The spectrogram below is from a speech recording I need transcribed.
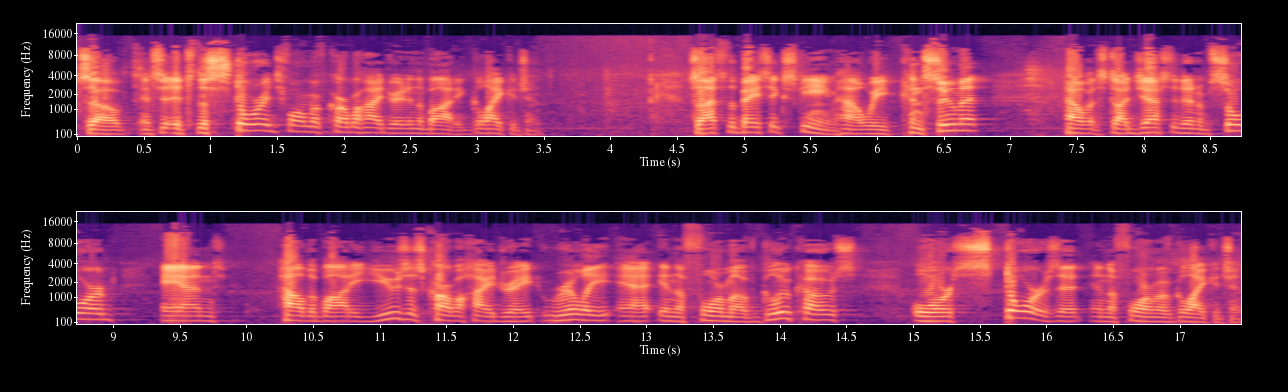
So, it's, it's the storage form of carbohydrate in the body, glycogen. So, that's the basic scheme how we consume it, how it's digested and absorbed, and how the body uses carbohydrate really at, in the form of glucose or stores it in the form of glycogen.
